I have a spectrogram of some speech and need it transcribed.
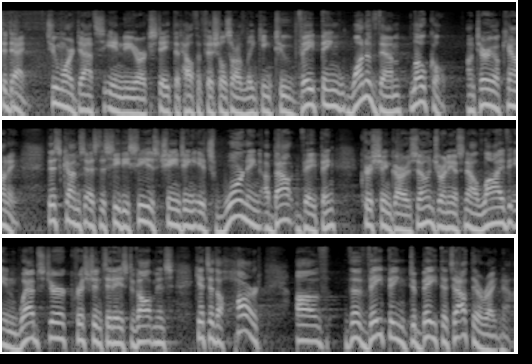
Today, two more deaths in New York State that health officials are linking to vaping, one of them local. Ontario County. This comes as the CDC is changing its warning about vaping. Christian Garzone joining us now live in Webster. Christian, today's developments get to the heart of the vaping debate that's out there right now.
